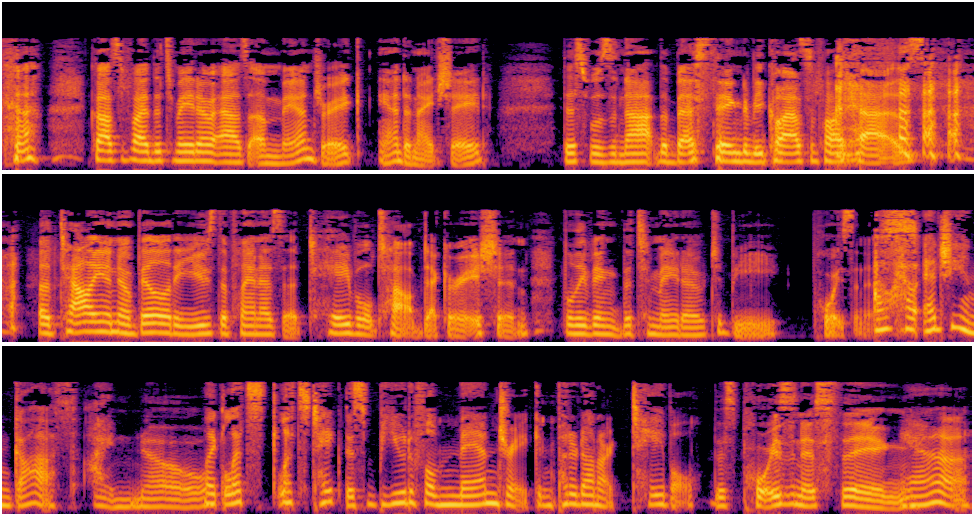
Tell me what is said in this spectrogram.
classified the tomato as a mandrake and a nightshade. This was not the best thing to be classified as. Italian nobility used the plant as a tabletop decoration, believing the tomato to be poisonous. Oh, how edgy and goth. I know. Like let's let's take this beautiful mandrake and put it on our table. this poisonous thing. Yeah.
